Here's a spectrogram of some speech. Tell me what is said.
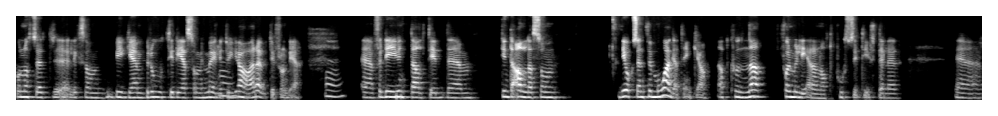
på något sätt eh, liksom bygga en bro till det som är möjligt mm. att göra utifrån det. Mm. Eh, för det är ju inte alltid, ehm, det är inte alla som, det är också en förmåga tänker jag, att kunna formulera något positivt eller eh,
